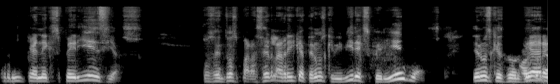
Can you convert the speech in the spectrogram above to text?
rica en experiencias pues entonces para hacerla rica tenemos que vivir experiencias, tenemos que sortear,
